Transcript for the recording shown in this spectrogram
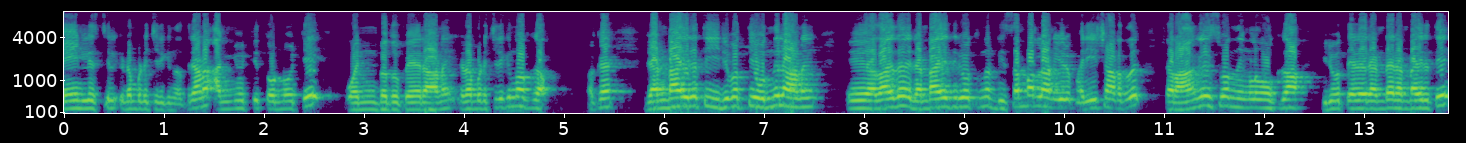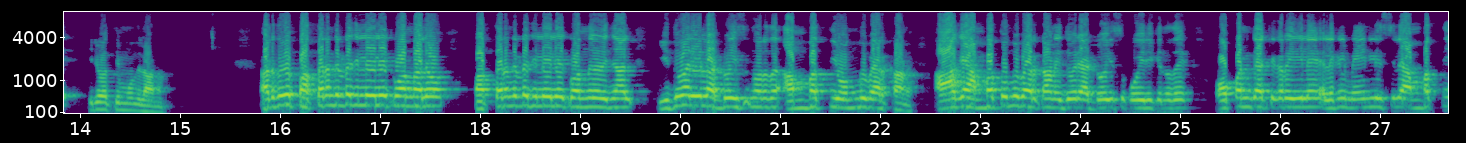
മെയിൻ ലിസ്റ്റിൽ ഇടം പിടിച്ചിരിക്കുന്നത്. എത്രയാണ് അഞ്ഞൂറ്റി തൊണ്ണൂറ്റി ഒൻപത് പേരാണ് ഇടം പിടിച്ചിരിക്കുന്നത്. നോക്കുക. ഓക്കെ? രണ്ടായിരത്തി ഇരുപത്തി ഒന്നിലാണ് അതായത് രണ്ടായിരത്തി ഇരുപത്തി ഒന്ന് ഡിസംബറിലാണ് ഈ ഒരു പരീക്ഷ നടന്നത്. പക്ഷെ റാങ്ക് ലിസ്റ്റ് വന്ന് നിങ്ങൾ നോക്കുക. ഇരുപത്തി ഏഴ് രണ്ട് രണ്ടായിരത്തി ഇരുപത്തി മൂന്നിലാണ് അടുത്തത് പത്തനംതിട്ട ജില്ലയിലേക്ക് വന്നാലോ? പത്തനംതിട്ട ജില്ലയിലേക്ക് വന്നു കഴിഞ്ഞാൽ ഇതുവരെയുള്ള അഡ്വൈസ് എന്ന് പറയുന്നത് അമ്പത്തി ഒന്ന് പേർക്കാണ്. ആകെ അമ്പത്തൊന്ന് പേർക്കാണ് ഇതുവരെ അഡ്വൈസ് പോയിരിക്കുന്നത്. ഓപ്പൺ കാറ്റഗറിയിലെ അല്ലെങ്കിൽ മെയിൻ ലിസ്റ്റിലെ അമ്പത്തി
